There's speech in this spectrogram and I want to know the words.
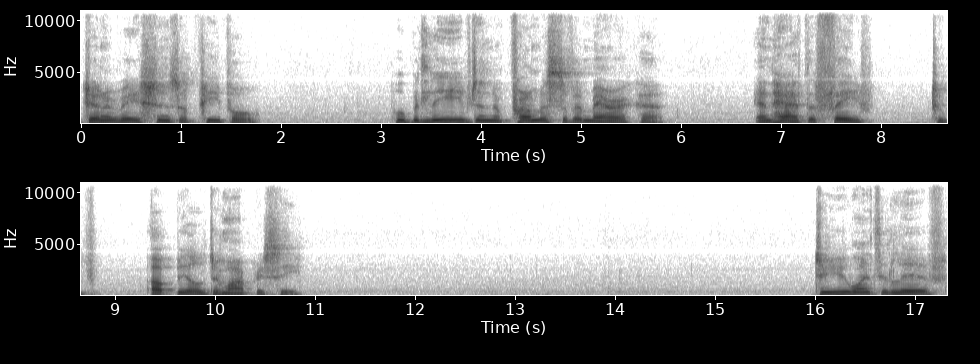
generations of people who believed in the promise of America and had the faith to upbuild democracy. Do you want to live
